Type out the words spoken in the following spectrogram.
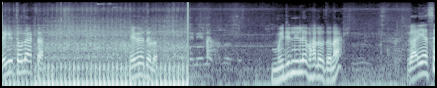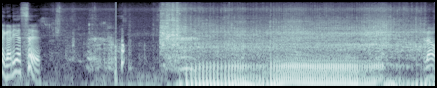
দেখি তোলো একটা ভালো হতো মিডিল নিলে ভালো হতো না? গাড়ি আছে গাড়ি আছে? দাও।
